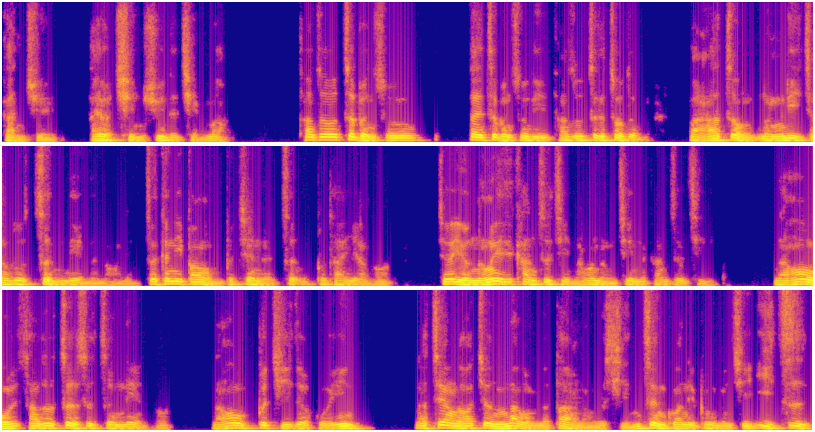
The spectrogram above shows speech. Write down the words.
感觉还有情绪的全貌。他说这本书。在这本书里，他说这个作者把他这种能力叫做正念的能力，这跟一般我们不见得这不太一样哈，就有能力去看自己，然后冷静的看自己，然后他说这是正念哈，然后不急着回应，那这样的话就能让我们的大脑的行政管理部门去抑制，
